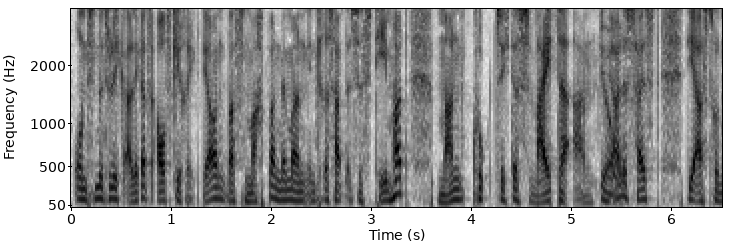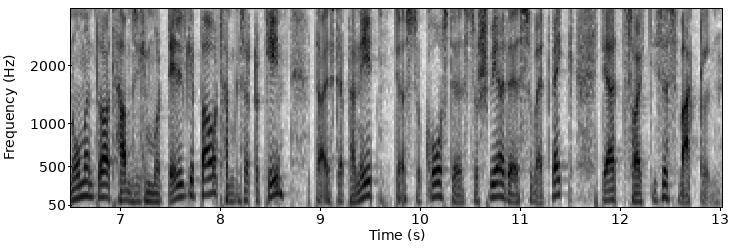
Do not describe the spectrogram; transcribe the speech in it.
und sind natürlich alle ganz aufgeregt. Ja, und was macht man, wenn man ein interessantes System hat? Man guckt sich das weiter an. Ja, ja das heißt, die Astronomen dort haben sich ein Modell gebaut, haben gesagt, okay, da ist der Planet, der ist so groß, der ist so schwer, der ist so weit weg, der erzeugt dieses Wackeln.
